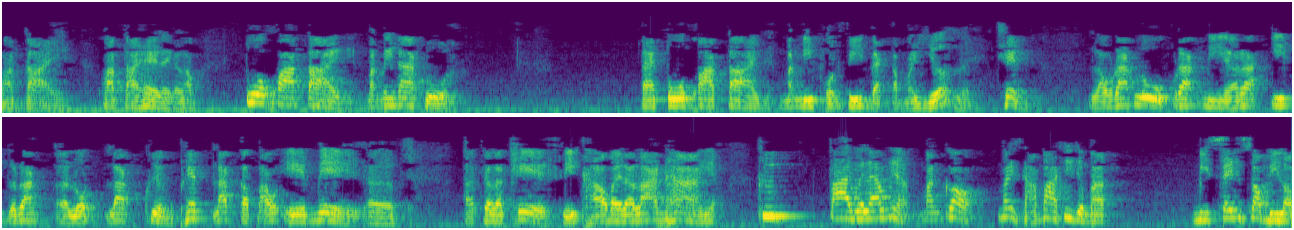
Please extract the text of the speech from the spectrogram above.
ความตาย ความตายให้อะไรกับเรา ตัวความตายเนี่ย มันไม่น่ากลัว แต่ตัวความตายเนี่ยมันมีผลฟีดแบ็กกลับมาเยอะเลย เช่น เรารักลูกรักเมียรักกิ๊กรักรถรักเครื่องเพชรรักกระเป๋าเอเม่เออจระเข้สีขาวใบละล้านห้าเนี่ย คือตายไปแล้วเนี่ย มันก็ไม่สามารถที่จะมามีเซนส์อ f บ e ล o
